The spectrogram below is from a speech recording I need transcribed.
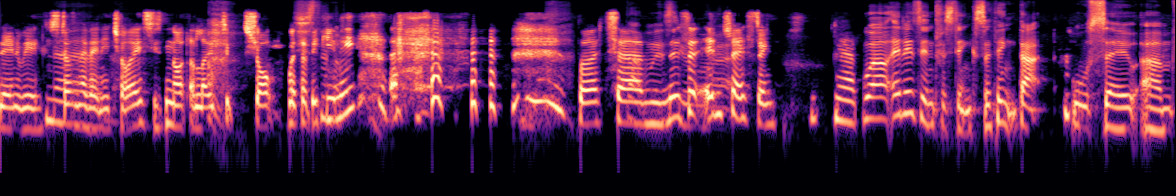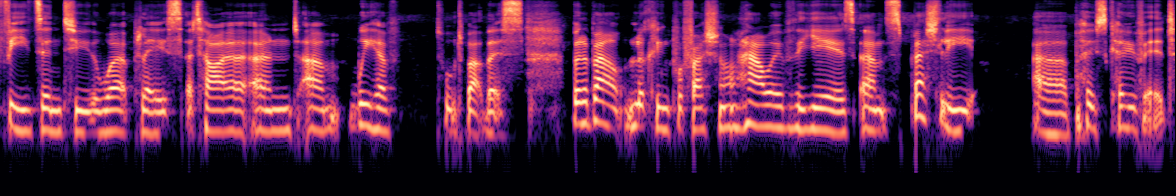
anyway, no. she doesn't have any choice. She's not allowed to shop with a bikini. but um, it's your, interesting. Yeah. Well, it is interesting because I think that also um, feeds into the workplace attire, and um, we have talked about this, but about looking professional. How over the years, um, especially uh, post COVID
